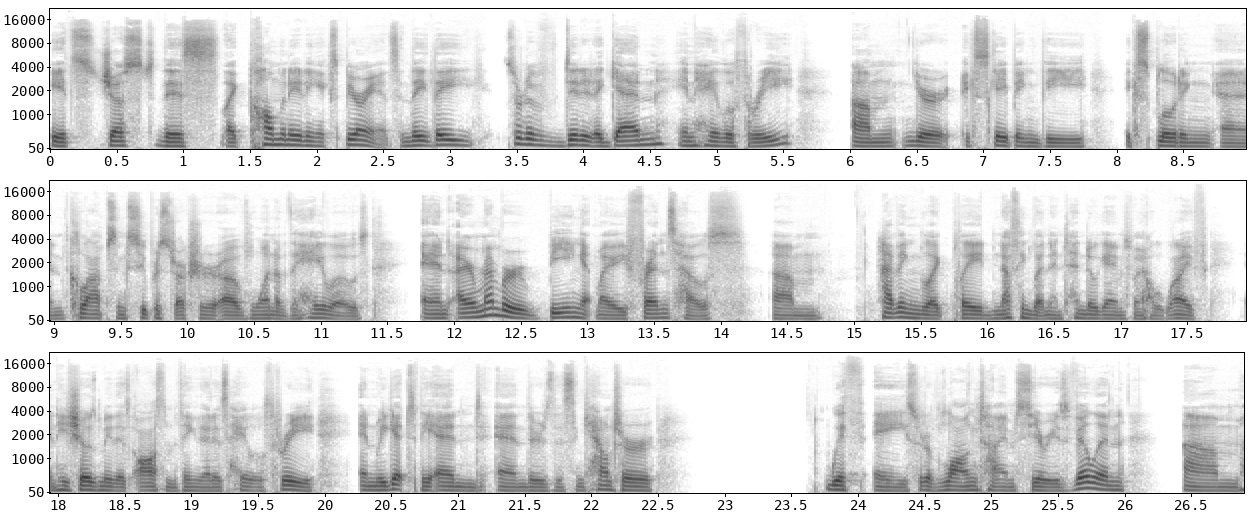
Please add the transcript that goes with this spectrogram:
It's just this like culminating experience, and they they sort of did it again in Halo Three. Um, you're escaping the exploding and collapsing superstructure of one of the Halos, and I remember being at my friend's house, um, having like played nothing but Nintendo games my whole life, and he shows me this awesome thing that is Halo Three, and we get to the end, and there's this encounter with a sort of longtime series villain um,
